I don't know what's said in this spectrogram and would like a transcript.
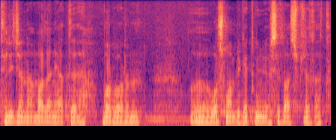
тили жана маданияты борборун ош мамлекеттик университети ачып жатат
